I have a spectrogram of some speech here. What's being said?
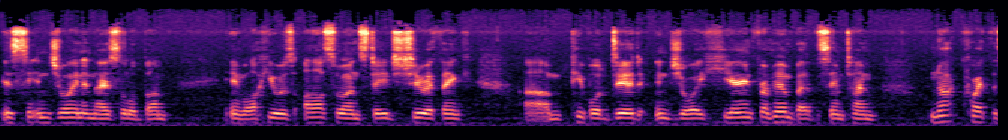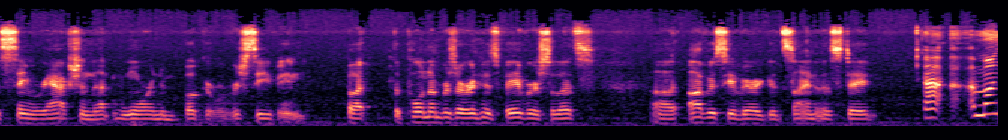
is enjoying a nice little bump and while he was also on stage too, I think um, people did enjoy hearing from him, but at the same time, not quite the same reaction that Warren and Booker were receiving. But the poll numbers are in his favor, so that's uh, obviously a very good sign of the state. Uh, among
